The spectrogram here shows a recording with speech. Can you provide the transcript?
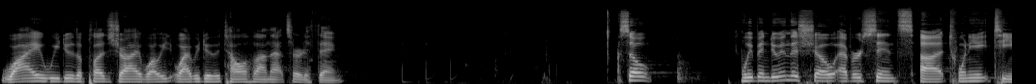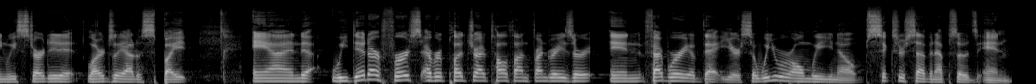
why we do the pledge drive, why we, why we do the telethon, that sort of thing. So, We've been doing this show ever since uh, 2018. We started it largely out of spite. And we did our first ever Pledge Drive Telethon fundraiser in February of that year. So we were only, you know, six or seven episodes in.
